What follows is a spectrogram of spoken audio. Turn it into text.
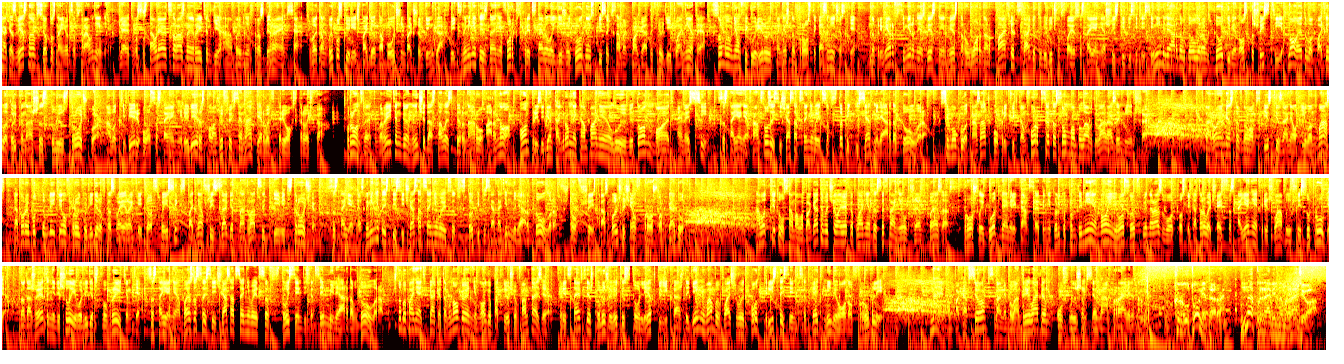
Как известно, все познается в сравнении. Для этого составляются разные рейтинги, а мы в них разбираемся. В этом выпуске речь пойдет об очень больших деньгах, ведь знаменитое издание Forbes представило ежегодный список самых богатых людей планеты. Суммы в нем фигурируют, конечно, просто космические. Например, всемирно известный инвестор Уорнер Баффет за год увеличил свое состояние с 67 миллиардов долларов до 96, но этого хватило только на шестую строчку. А вот теперь о состоянии состоянии людей, расположившихся на первых трех строчках. Бронза этого рейтинга нынче досталась Бернару Арно. Он президент огромной компании Louis Vuitton Moet NSC. Состояние француза сейчас оценивается в 150 миллиардов долларов. Всего год назад, по прикидкам Forbes, эта сумма была в два раза меньше. Второе место в новом списке занял Илон Маск, который будто влетел в тройку лидеров на своей ракете от SpaceX, поднявшись за год на 29 строчек. Состояние знаменитости сейчас оценивается в 151 миллиард долларов, что в 6 раз больше, чем в прошлом году. А вот титул самого богатого человека планеты сохранил Джефф Безос. Прошлый год для американца — это не только пандемия, но и его собственный развод, после которого часть состояния перешла бывшей супруге. Но даже это не лишило его лидерства в рейтинге. Состояние Безоса сейчас оценивается в 177 миллиардов долларов. Чтобы понять, как это много, немного подключим фантазию. Представьте, что вы живете 100 лет и каждый день вам выплачивают по 375 миллионов рублей. На этом пока все. С вами был Андрей Лапин. Услышимся на правильном. Крутометр на правильном радио.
